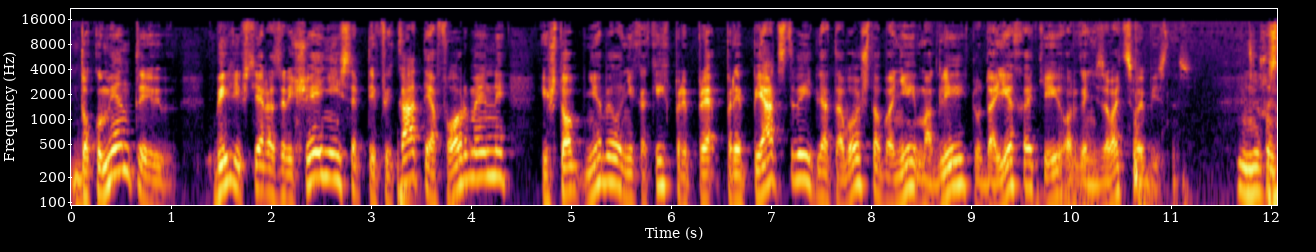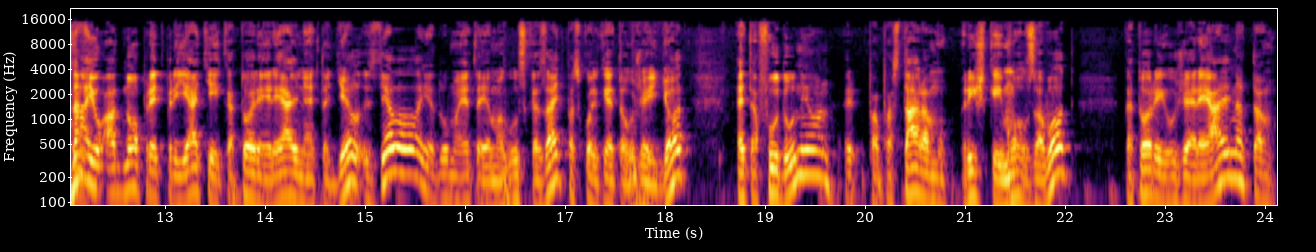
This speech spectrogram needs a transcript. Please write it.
документы были все разрешения, сертификаты оформлены, и чтобы не было никаких препятствий для того, чтобы они могли туда ехать и организовать свой бизнес. Ну, Знаю одно предприятие, которое реально это дел, сделало, я думаю, это я могу сказать, поскольку это уже идет. Это Food Union, э, по-старому по Рижский молзавод, который уже реально там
